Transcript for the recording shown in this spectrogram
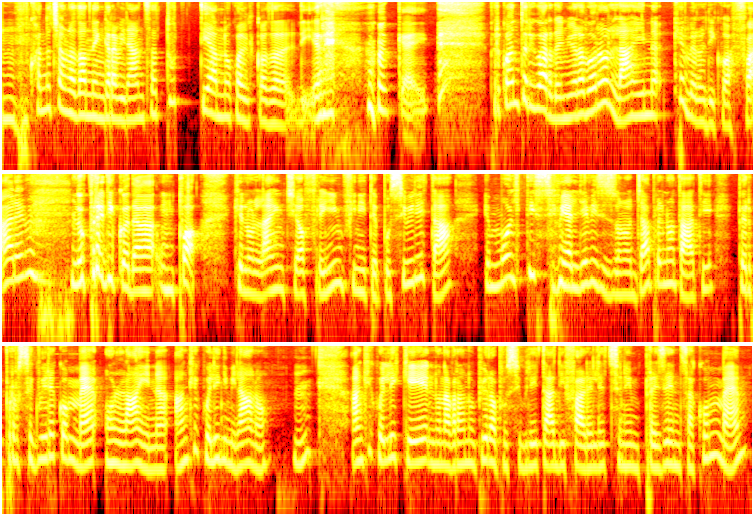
mm, quando c'è una donna in gravidanza tutti hanno qualcosa da dire, ok? Per quanto riguarda il mio lavoro online, che ve lo dico a fare? Lo predico da un po' che l'online ci offre infinite possibilità e moltissimi allievi si sono già prenotati per proseguire con me online, anche quelli di Milano, mm? anche quelli che non avranno più la possibilità di fare lezioni in presenza con me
